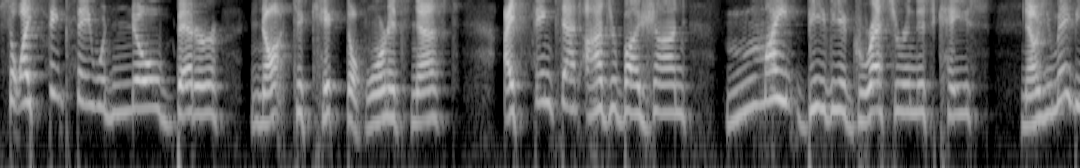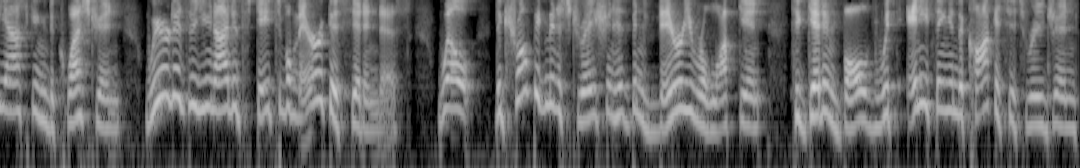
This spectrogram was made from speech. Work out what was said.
So I think they would know better not to kick the hornet's nest. I think that Azerbaijan might be the aggressor in this case. Now, you may be asking the question where does the United States of America sit in this? Well, the Trump administration has been very reluctant to get involved with anything in the Caucasus region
